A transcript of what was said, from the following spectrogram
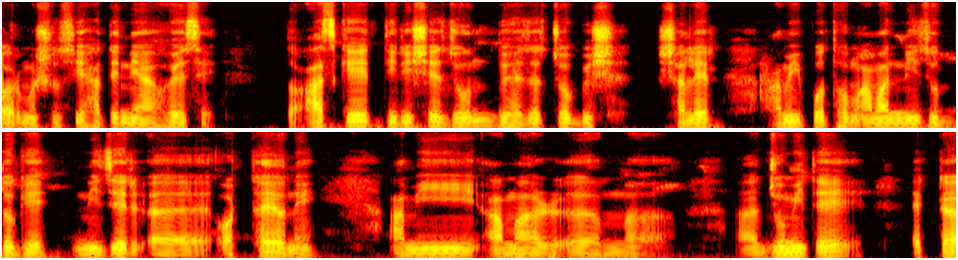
কর্মসূচি হাতে নেওয়া হয়েছে। তো আজকে তিরিশে জুন দু হাজার চব্বিশ সালের আমি প্রথম আমার নিজ উদ্যোগে, নিজের অর্থায়নে আমি আমার জমিতে একটা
